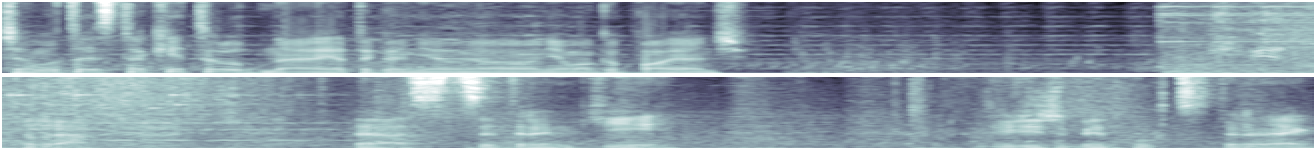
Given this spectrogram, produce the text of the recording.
Czemu to jest takie trudne? Ja tego nie, nie mogę pojąć. Dobra. Teraz cytrynki. Dwie liczby dwóch cytrynek.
